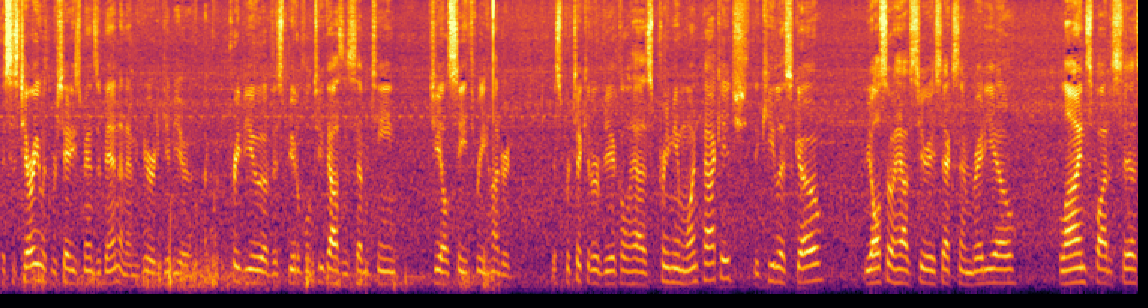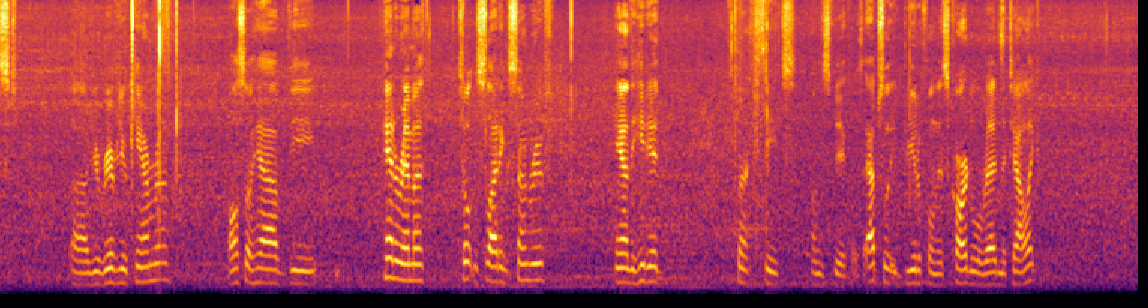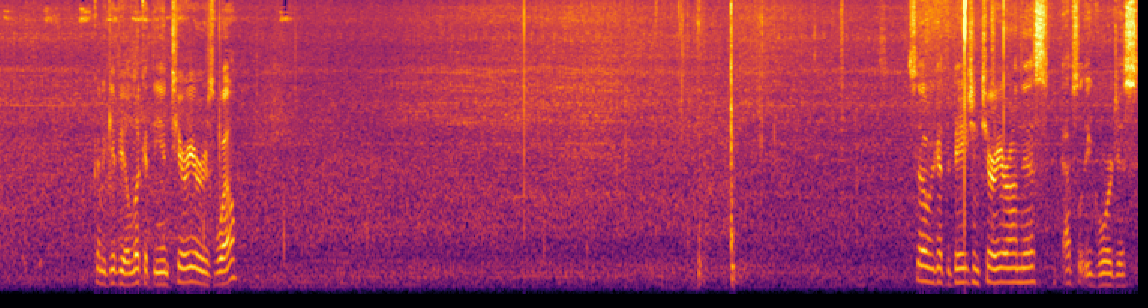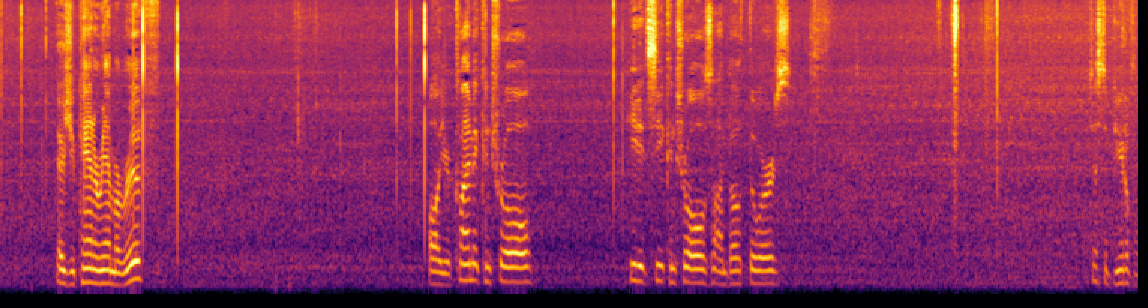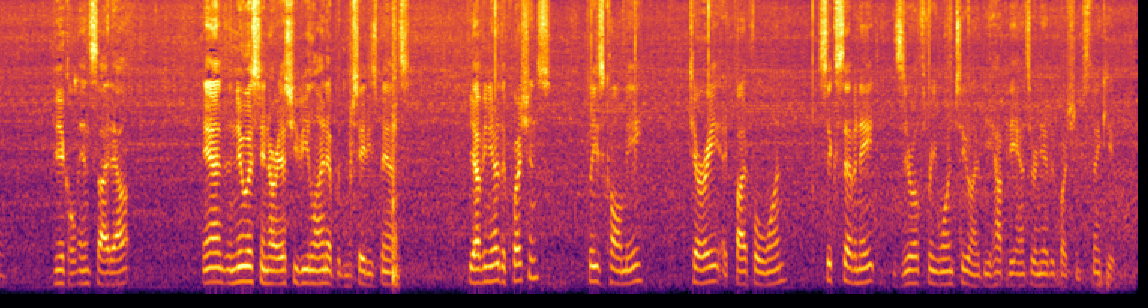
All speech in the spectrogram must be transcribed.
This is Terry with Mercedes-Benz of Bend, and I'm here to give you a quick preview of this beautiful 2017 GLC 300. This particular vehicle has Premium One package, the keyless go. We also have Sirius XM radio, blind spot assist, uh, your rear view camera. Also have the panorama tilt and sliding sunroof and the heated front seats on this vehicle. It's absolutely beautiful in this cardinal red metallic. Going to give you a look at the interior as well. So we've got the beige interior on this, absolutely gorgeous. There's your panorama roof. All your climate control, heated seat controls on both doors. Just a beautiful vehicle inside out. And the newest in our SUV lineup with Mercedes-Benz. If you have any other questions, please call me, Terry, at 541 678 0312. I'd be happy to answer any other questions. Thank you.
